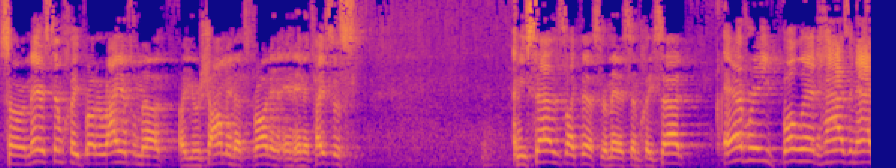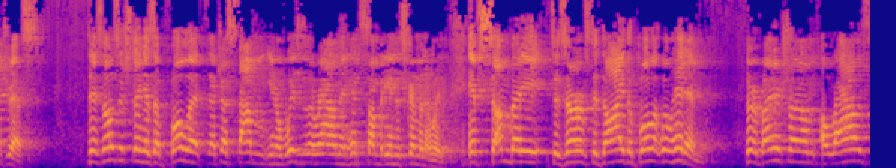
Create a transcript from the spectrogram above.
So Meir Simcha brought a raya from a, a Yerushalmi that's brought in, in, in a Taisus. And he says like this, Rameir Simcha, he said, every bullet has an address. There's no such thing as a bullet that just um, you know whizzes around and hits somebody indiscriminately. If somebody deserves to die, the bullet will hit him. The Ribbono Shel Olam allows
